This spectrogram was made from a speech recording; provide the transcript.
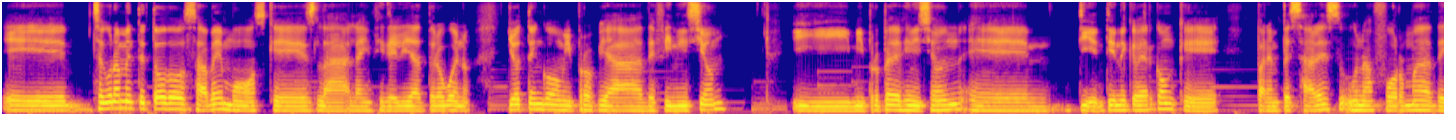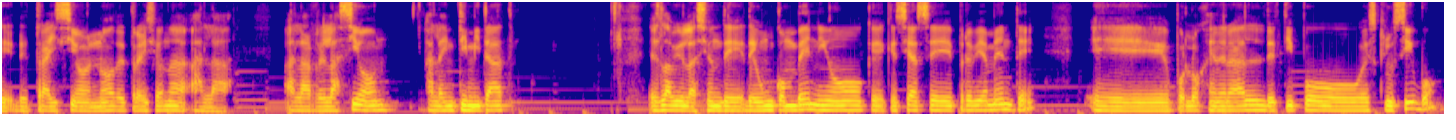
Eh, seguramente todos sabemos qué es la, infidelidad, pero bueno, yo tengo mi propia definición y mi propia definición eh, tiene que ver con que, para empezar, es una forma de, traición, ¿no? De traición a, la, relación, a la intimidad. Es la violación de, un convenio que, se hace previamente, eh, por lo general de tipo exclusivo,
